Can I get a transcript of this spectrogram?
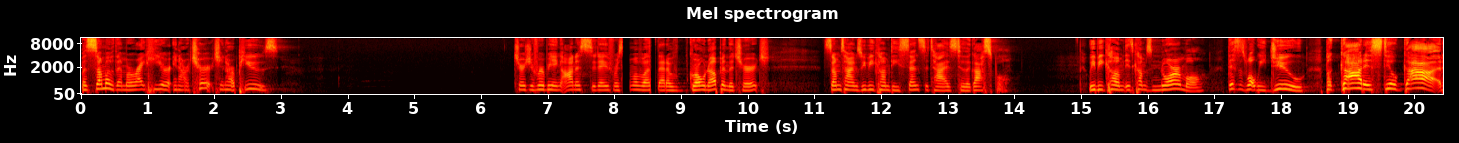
But some of them are right here in our church, in our pews. Church, if we're being honest today, for some of us that have grown up in the church, sometimes we become desensitized to the gospel. We become, it becomes normal this is what we do. But God is still God.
